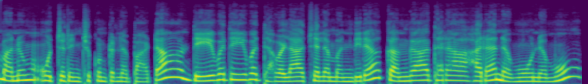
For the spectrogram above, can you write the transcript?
మనం ఉచ్చరించుకుంటున్న పాట దేవదేవ ధవళాచల మందిర గంగాధరాహర నమో నమో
